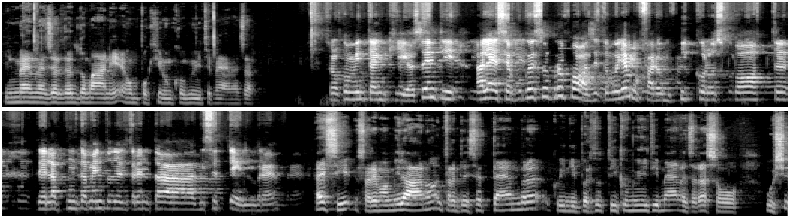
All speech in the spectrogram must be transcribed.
il manager del domani è un pochino un community manager. Sono convinta anch'io. Senti Alessia, a questo proposito, vogliamo fare un piccolo spot dell'appuntamento del 30 di settembre? Eh sì, saremo a Milano il 30 settembre, quindi per tutti i community manager adesso usci-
